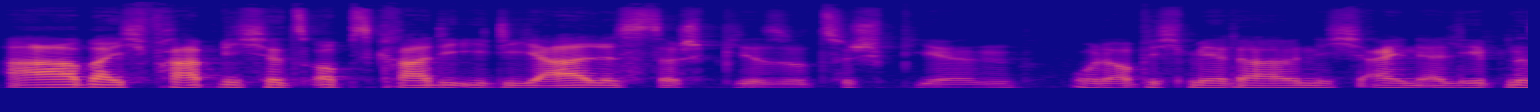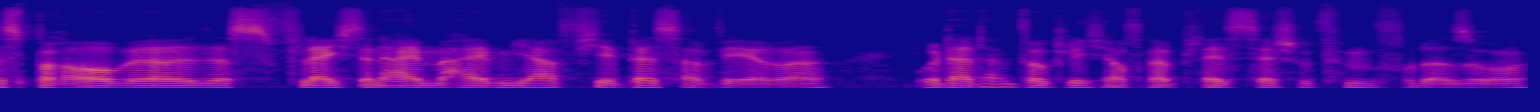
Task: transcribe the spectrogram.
Aber ich frage mich jetzt, ob es gerade ideal ist, das Spiel so zu spielen. Oder ob ich mir da nicht ein Erlebnis beraube, das vielleicht in einem halben Jahr viel besser wäre. Oder dann wirklich auf einer PlayStation 5 oder so.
